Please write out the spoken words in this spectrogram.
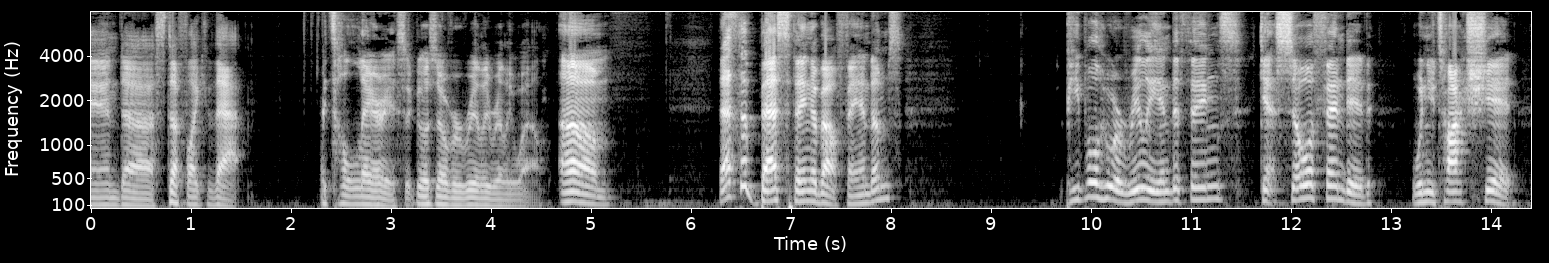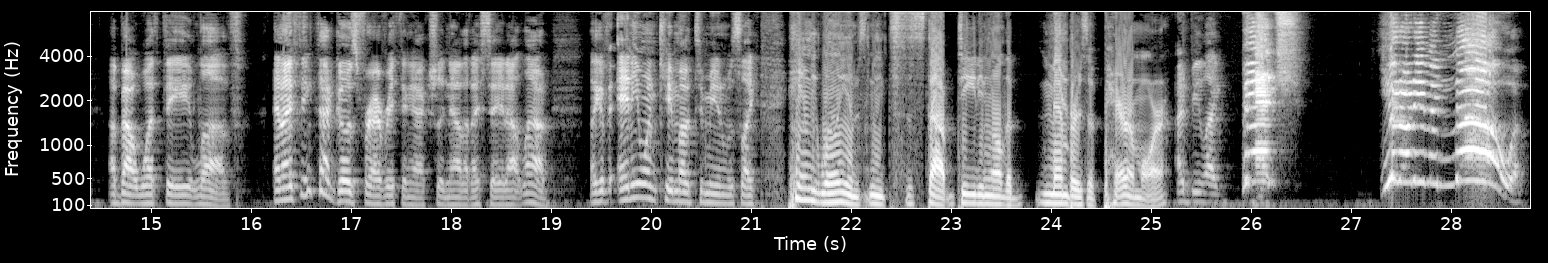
and uh, stuff like that. It's hilarious. It goes over really, really well. Um, that's the best thing about fandoms. People who are really into things get so offended when you talk shit about what they love. And I think that goes for everything, actually, now that I say it out loud. Like, if anyone came up to me and was like, Hayley Williams needs to stop dating all the members of Paramore, I'd be like, Bitch! You don't even know!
